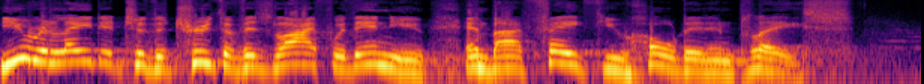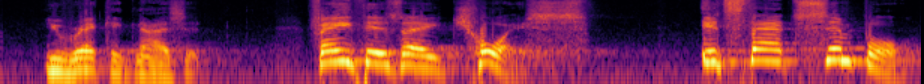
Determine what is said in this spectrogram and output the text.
You relate it to the truth of His life within you, and by faith you hold it in place. You recognize it. Faith is a choice. It's that simple.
